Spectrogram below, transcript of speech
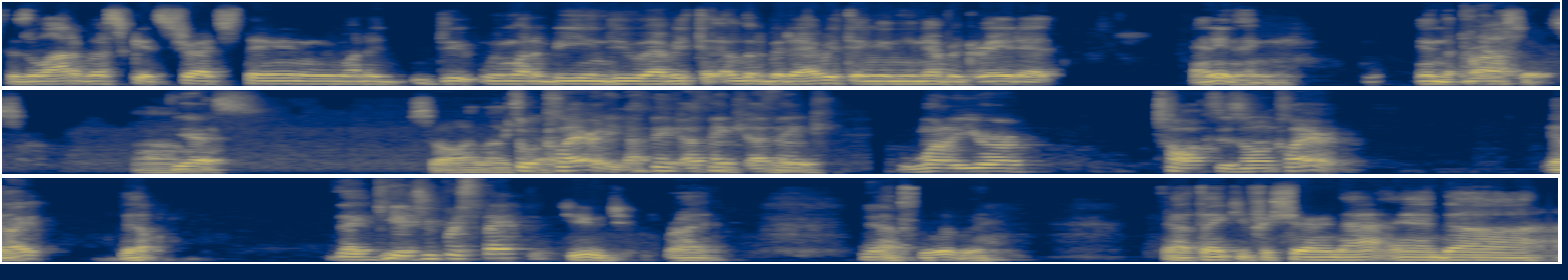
Because a lot of us get stretched thin, and we want to do, we want to be and do everything, a little bit of everything, and you're never great at anything in the Yeah. process. Um, yes. So I like So that. clarity. I think, I think, I think one of your talks is on clarity, Yeah. right? Yep. That gives you perspective. Huge, right? Yeah. Absolutely. Yeah, thank you for sharing that. And uh,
